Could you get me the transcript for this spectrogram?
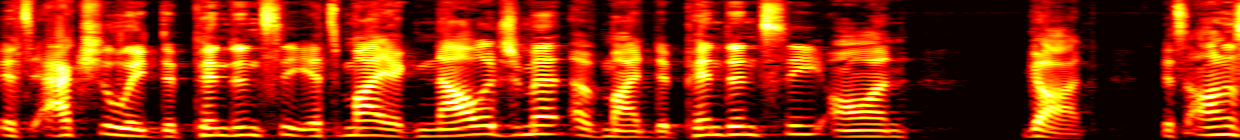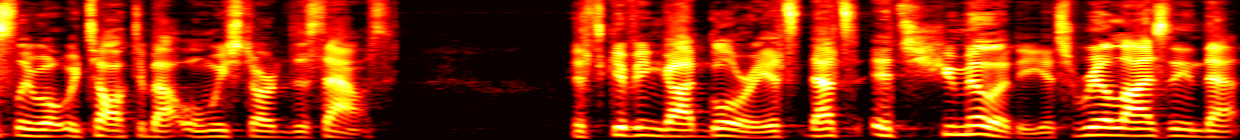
It's actually dependency. It's my acknowledgement of my dependency on God. It's honestly what we talked about when we started this house. It's giving God glory. It's that's it's humility. It's realizing that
